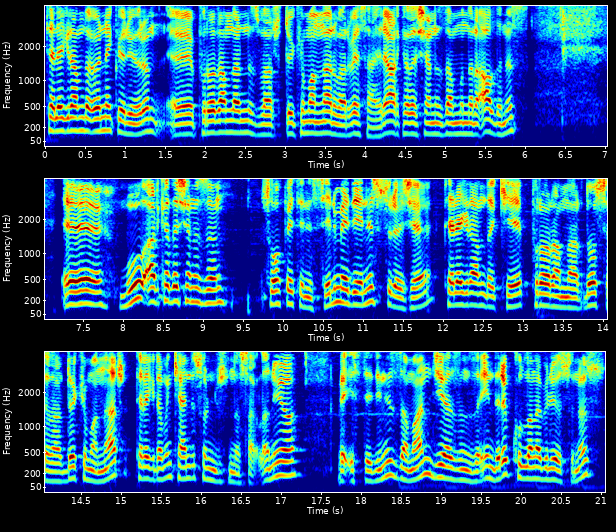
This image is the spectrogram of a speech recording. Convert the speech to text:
Telegram'da örnek veriyorum e, programlarınız var, dokümanlar var vesaire. Arkadaşlarınızdan bunları aldınız. Ee, bu arkadaşınızın sohbetini silmediğiniz sürece Telegram'daki programlar, dosyalar, dokümanlar Telegram'ın kendi sunucusunda saklanıyor ve istediğiniz zaman cihazınıza indirip kullanabiliyorsunuz.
